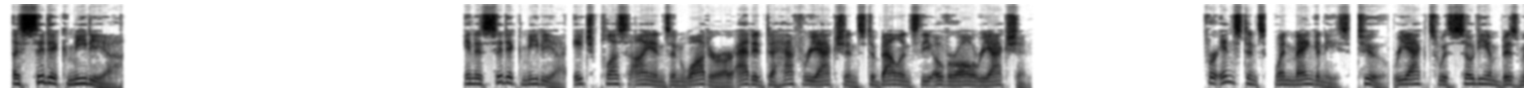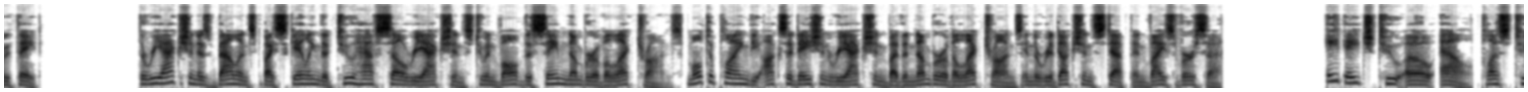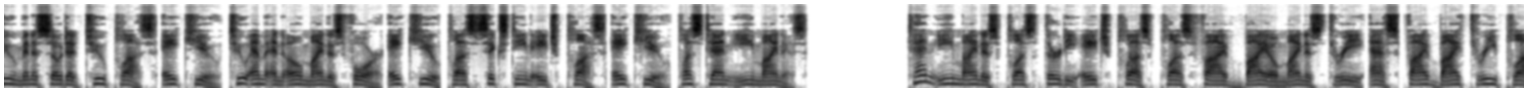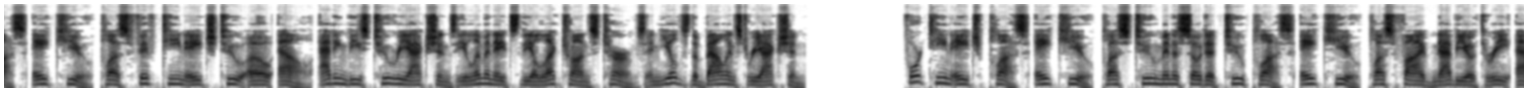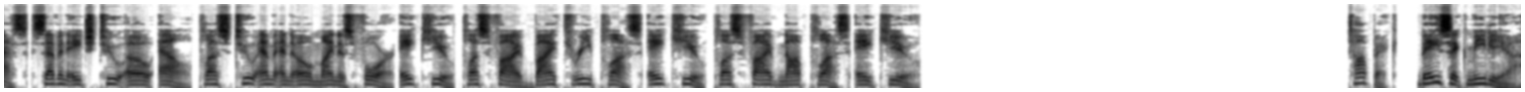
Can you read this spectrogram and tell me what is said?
Acidic media In acidic media, H ions and water are added to half reactions to balance the overall reaction. For instance, when manganese reacts with sodium bismuthate, the reaction is balanced by scaling the two half-cell reactions to involve the same number of electrons multiplying the oxidation reaction by the number of electrons in the reduction step and vice versa. 8H2O L plus 2 Minnesota 2 plus AQ 2 MNO minus 4 AQ plus 16H plus AQ plus 10 E minus 10 E minus plus 30 H plus plus 5 bio minus 3 S 5 by 3 plus AQ plus 15 H2O L. Adding these two reactions eliminates the electrons terms and yields the balanced reaction 14H plus AQ plus 2 Minnesota 2 plus AQ plus 5 Nabio 3 S 7H2O L plus 2 MNO minus 4 AQ plus 5 by 3 plus AQ plus 5 Na plus AQ. Topic: Basic media.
